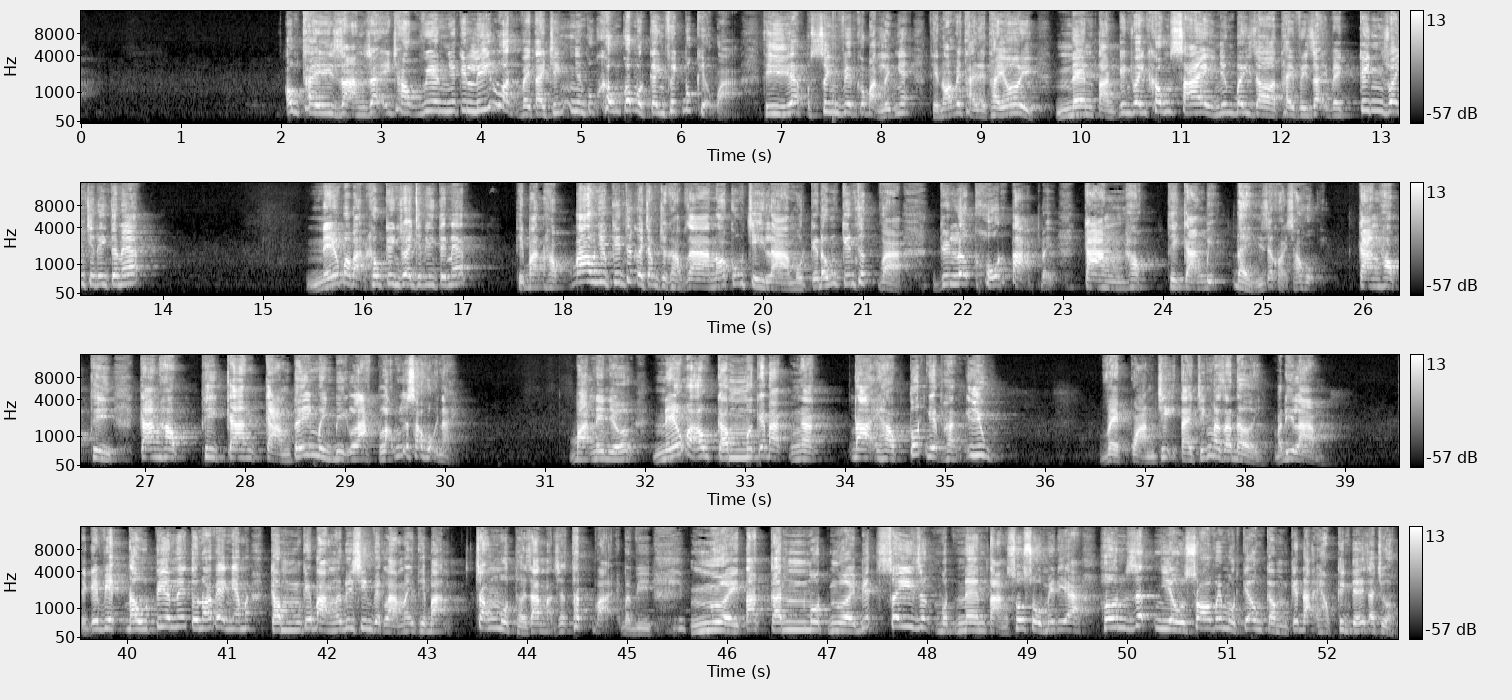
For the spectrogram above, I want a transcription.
Ông thầy giảng dạy cho học viên những cái lý luận về tài chính nhưng cũng không có một kênh Facebook hiệu quả. Thì sinh viên có bản lĩnh ấy thì nói với thầy này thầy ơi, nền tảng kinh doanh không sai nhưng bây giờ thầy phải dạy về kinh doanh trên internet. Nếu mà bạn không kinh doanh trên internet thì bạn học bao nhiêu kiến thức ở trong trường học ra, nó cũng chỉ là một cái đống kiến thức và cái lớp hỗn tạp đấy. Càng học thì càng bị đẩy ra khỏi xã hội. Càng học thì, càng học thì càng cảm thấy mình bị lạc lõng giữa xã hội này. Bạn nên nhớ, nếu mà ông cầm một cái bằng đại học tốt nghiệp hạng yêu về quản trị tài chính mà ra đời, mà đi làm, thì cái việc đầu tiên ấy, tôi nói với anh em cầm cái bằng nó đi xin việc làm ấy, thì bạn trong một thời gian bạn sẽ thất bại bởi vì người ta cần một người biết xây dựng một nền tảng social media hơn rất nhiều so với một cái ông cầm cái đại học kinh tế ra trường.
